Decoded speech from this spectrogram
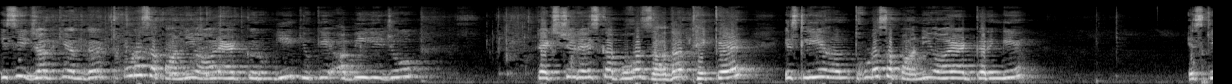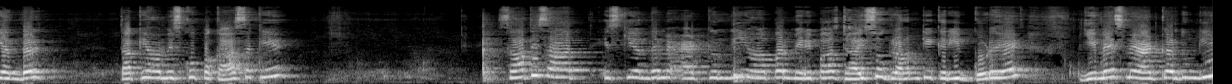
इसी जग के अंदर थोड़ा सा पानी और ऐड करूँगी क्योंकि अभी ये जो टेक्सचर है इसका बहुत ज़्यादा थिक है, इसलिए हम थोड़ा सा पानी और ऐड करेंगे। इसके अंदर ताकि हम इसको पका सके। साथ ही साथ इसके अंदर मैं ऐड करूँगी, यहाँ पर मेरे पास 250 ग्राम के करीब गुड़ है। ये मैं इसमें ऐड कर दूँगी।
